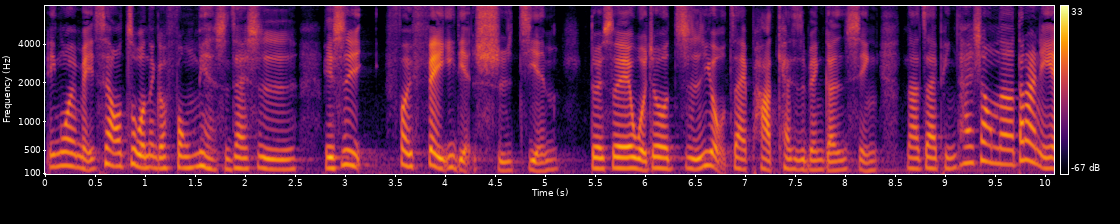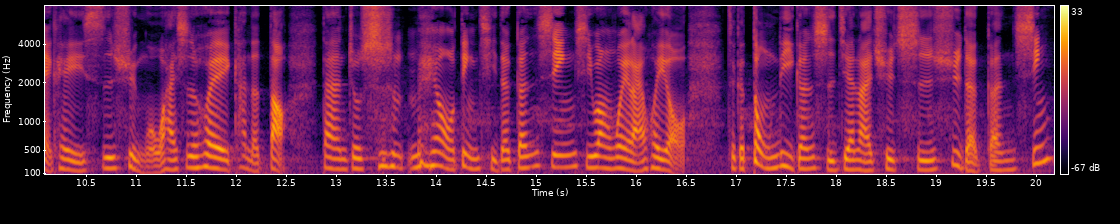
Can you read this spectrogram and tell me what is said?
因为每次要做那个封面，实在是也是会费一点时间。对，所以我就只有在 Podcast 这边更新。那在平台上呢，当然你也可以私讯我，我还是会看得到，但就是 没有定期的更新。希望未来会有这个动力跟时间来去持续的更新。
